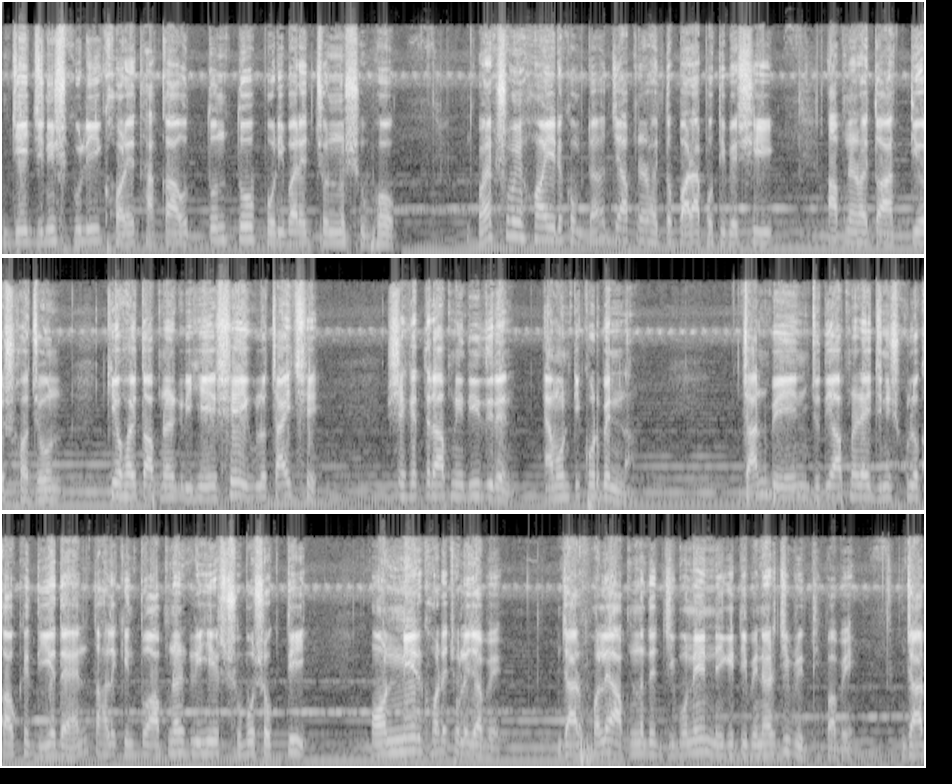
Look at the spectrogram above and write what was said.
যে জিনিসগুলি ঘরে থাকা অত্যন্ত পরিবারের জন্য শুভ। অনেক সময় হয় এরকমটা যে আপনার হয়তো পাড়া প্রতিবেশী, আপনার হয়তো আত্মীয় স্বজন কেউ হয়তো আপনার গৃহে এসে এগুলো চাইছে। সেক্ষেত্রে আপনি দিয়ে দিলেন, এমনটি করবেন না। জানবেন, যদি আপনারা এই জিনিসগুলো কাউকে দিয়ে দেন, তাহলে কিন্তু আপনার গৃহের শুভ শক্তি অন্যের ঘরে চলে যাবে, যার ফলে আপনাদের জীবনে নেগেটিভ এনার্জি বৃদ্ধি পাবে। যার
